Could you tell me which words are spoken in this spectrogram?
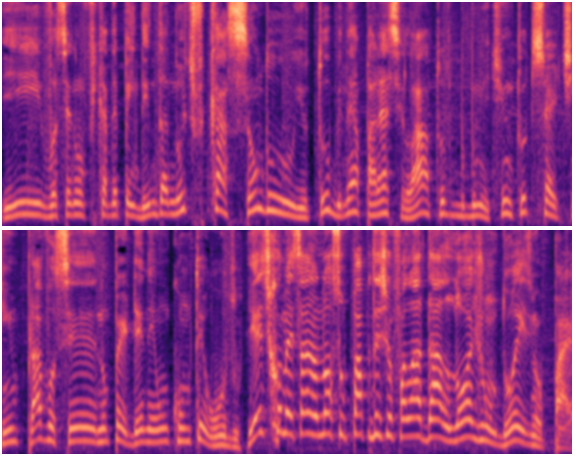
e você não fica dependendo da notificação do YouTube, né? Aparece lá, tudo bonitinho, tudo certinho, pra você não perder nenhum conteúdo. E antes de começar o nosso papo, deixa eu falar da Loja 12, meu pai.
